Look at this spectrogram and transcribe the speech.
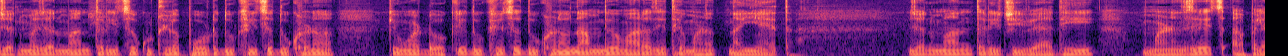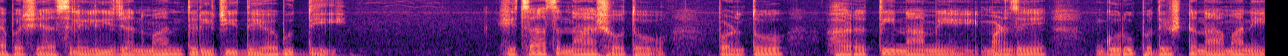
जन्मजन्मांतरीचं कुठलं पोटदुखीचं दुखणं किंवा डोकेदुखीचं दुखणं नामदेव महाराज इथे म्हणत नाही आहेत जन्मांतरीची व्याधी म्हणजेच आपल्यापाशी असलेली जन्मांतरीची देहबुद्धी. हिचाच नाश होतो पण तो हरती नामे म्हणजे गुरुपदिष्ट नामाने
